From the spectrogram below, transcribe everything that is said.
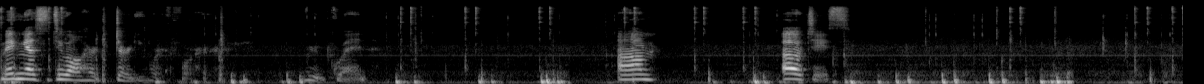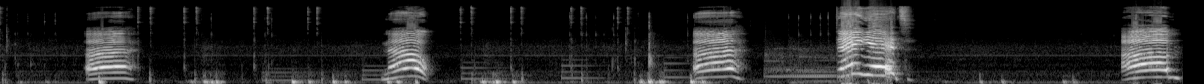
Making us do all her dirty work for her. Rude Gwen. Um. Oh, jeez. Uh. No! Uh. Dang it! Um.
